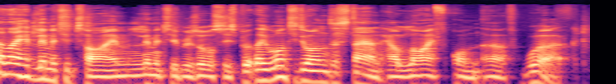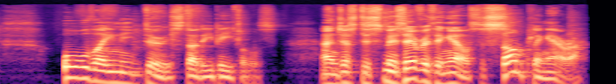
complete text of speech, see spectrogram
and they had limited time, limited resources, but they wanted to understand how life on Earth worked, all they need to do is study beetles and just dismiss everything else as sampling error.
